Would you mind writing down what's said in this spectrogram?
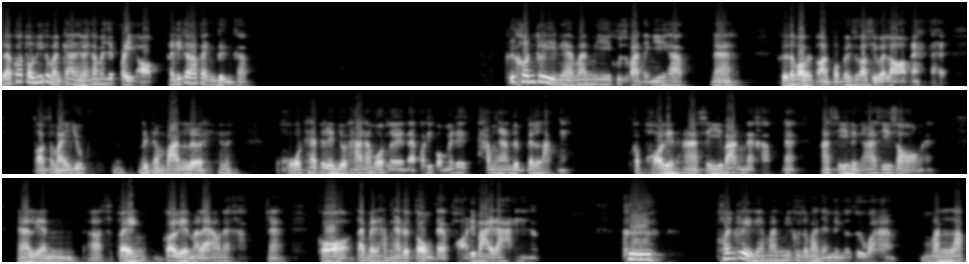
แล้วก็ตรงนี้ก็เหมือนกันเห็นไหมครับมันจะปรีออก อันนี้ก็รับแรงดึงครับ คือคอนกรีตเนี่ยมันมีคุณสมบัติอย่างนี้ครับ นะ คือต้องบอกไว้ก่อนผมเป็นวิศวกรสิ่งแวดล้อมนะแต่ตอนสมัยยุคดึกดำบรรเลยโอ้โหแทบจะเรียนโยธาทั้งหมดเลยแต่พอดีผมไม่ได้ทำงานดึกเป็นหลักไง ก็พอเรียน RC บ้างนะครับนะ RC หนึ่ง RC สองนะนะเรียนเอ่อ strength ก็เรียนมาแล้วนะครับนะก็แต่ไม่ได้ทำงานโดยตรง แต่พออธิบายได้นะครับ คือคอนกรีตเนี่ยมันมีคุณสมบัติอย่างหนึ่งก็คือว่ามันรับ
